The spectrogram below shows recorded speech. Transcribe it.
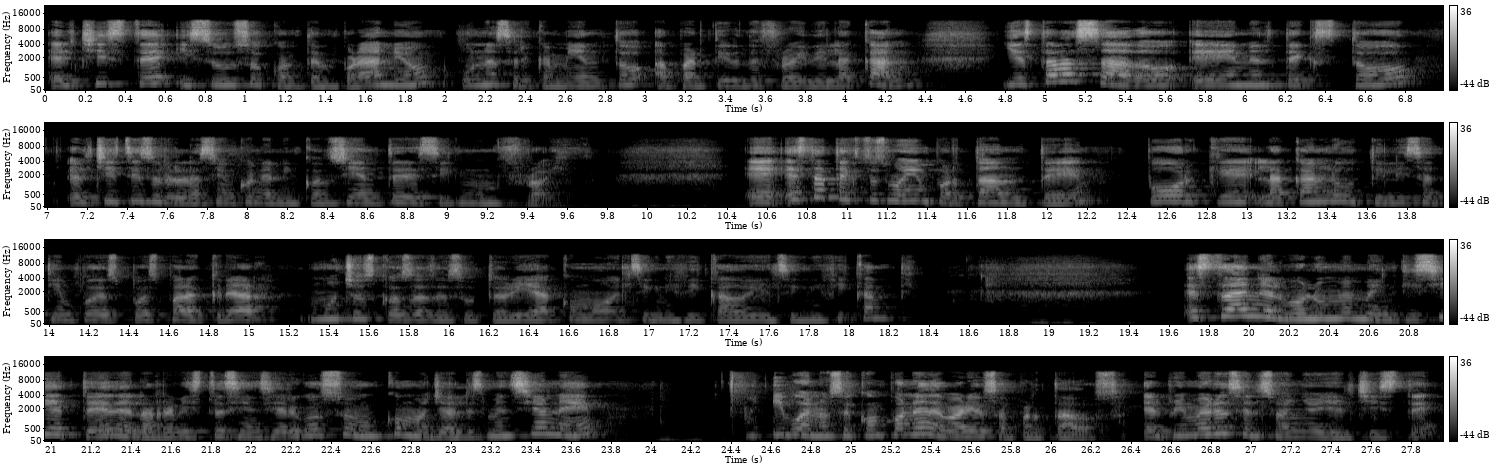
El chiste y su uso contemporáneo, un acercamiento a partir de Freud y Lacan, y está basado en el texto El chiste y su relación con el inconsciente de Sigmund Freud. Eh, este texto es muy importante porque Lacan lo utiliza tiempo después para crear muchas cosas de su teoría como el significado y el significante. Está en el volumen 27 de la revista Ciencia Ergo como ya les mencioné, y bueno, se compone de varios apartados. El primero es el sueño y el chiste,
